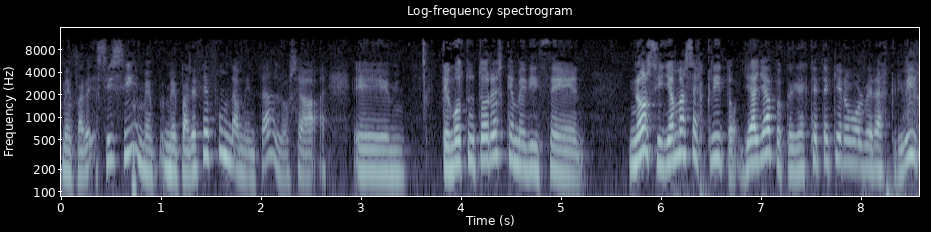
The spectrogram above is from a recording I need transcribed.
Me pare- sí, sí, me, me parece fundamental. O sea, eh, tengo tutores que me dicen, no, si ya me has escrito, ya, ya, porque es que te quiero volver a escribir.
